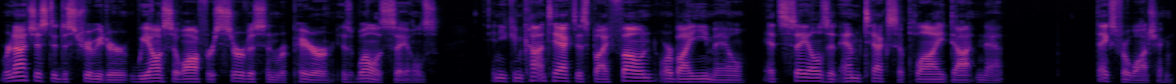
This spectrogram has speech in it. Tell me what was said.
We're not just a distributor, we also offer service and repair as well as sales. And you can contact us by phone or by email at sales at mtechsupply.net. Thanks for watching.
